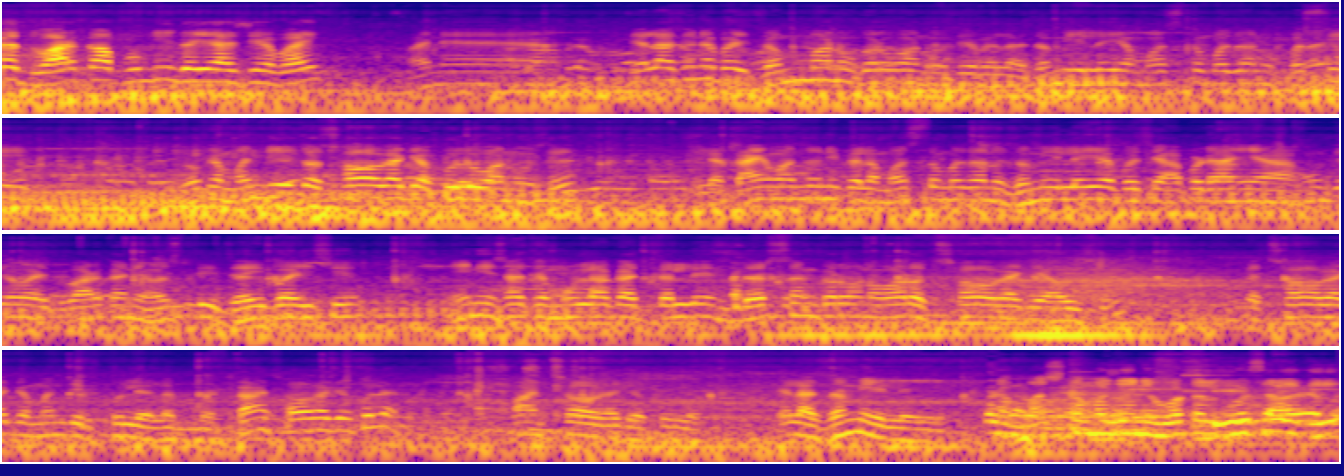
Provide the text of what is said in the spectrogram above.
આપણે દ્વારકા પૂગી ગયા છે ભાઈ. અને પેલા છે ને ભાઈ જમવાનું કરવાનું છે પેલા. જમી લઈએ, મસ્ત મજાનું. પછી જોકે મંદિર તો છ વાગે ખુલવાનું છે. એટલે કાંઈ વાંધો નહીં, પેલા મસ્ત મજાનું જમી લઈએ. પછી આપણે અહીંયા, શું કહેવાય, દ્વારકાની હસ્તી જયભાઈ છે. એની સાથે મુલાકાત કરી લઈને દર્શન કરવાનો વારો છ વાગે આવશે. એટલે છ વાગે મંદિર ખુલે લગભગ. કાં છ વાગે ખુલે? ને પાંચ, છ વાગે ખુલે. પેલા જમી લઈએ મસ્ત મજાની હોટલ ગોઠવી હતી.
